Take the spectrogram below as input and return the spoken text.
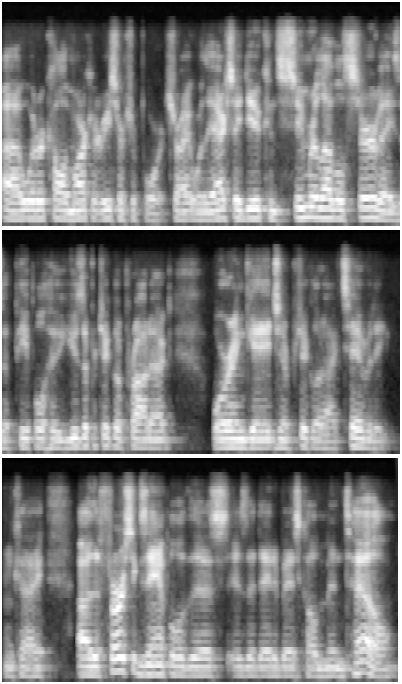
uh, what are called market research reports, right, where they actually do consumer level surveys of people who use a particular product or engage in a particular activity. Okay, uh, the first example of this is a database called Mintel,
